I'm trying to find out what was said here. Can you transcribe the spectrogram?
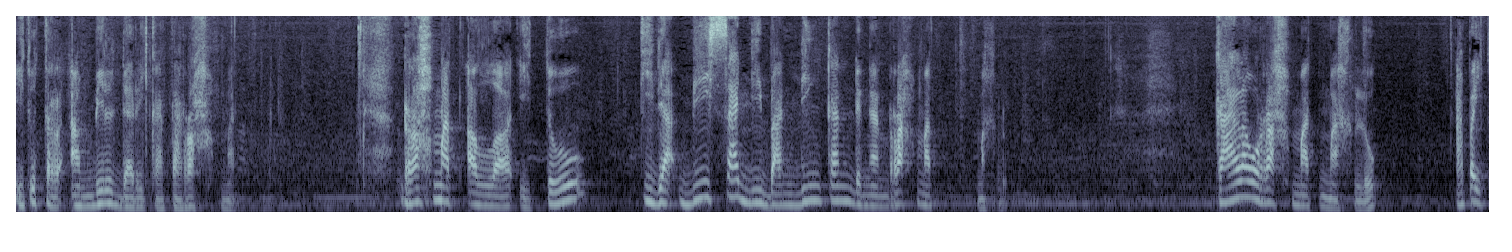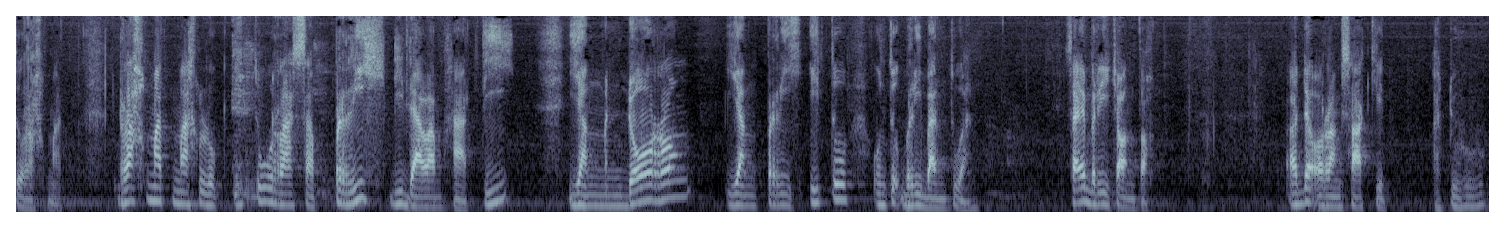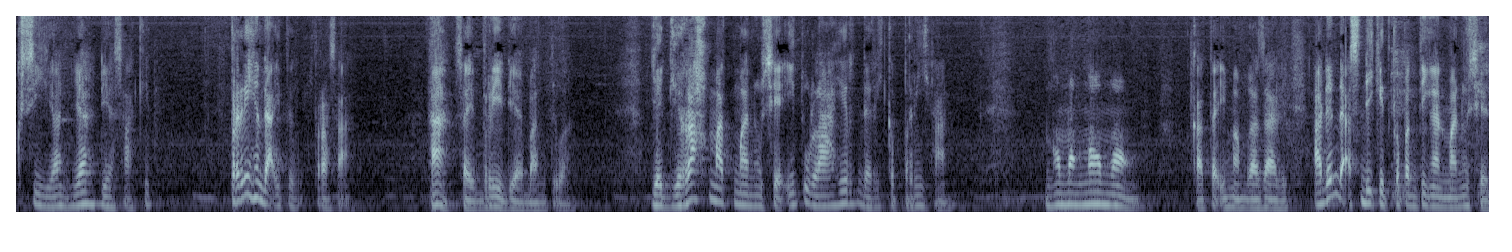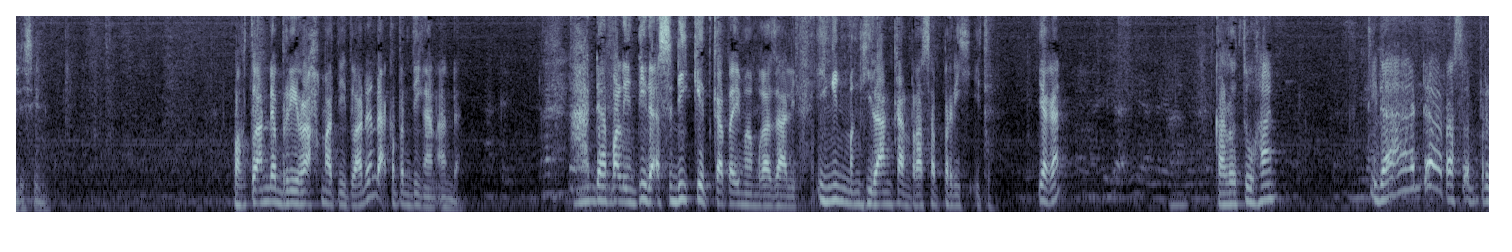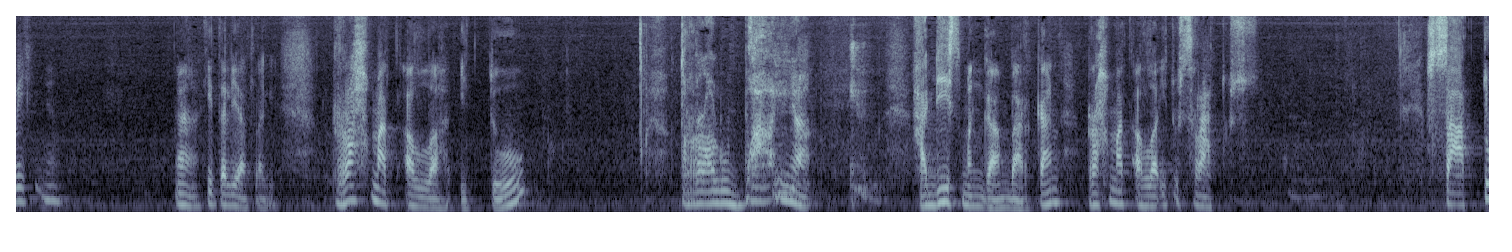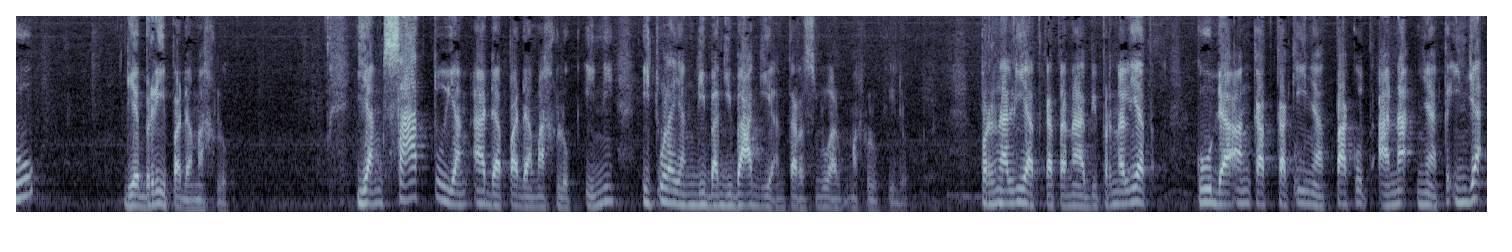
itu terambil dari kata rahmat. Rahmat Allah itu tidak bisa dibandingkan dengan rahmat makhluk. Kalau rahmat makhluk, apa itu rahmat? Rahmat makhluk itu rasa perih di dalam hati yang mendorong yang perih itu untuk beri bantuan. Saya beri contoh. Ada orang sakit, Aduh, kesian ya dia sakit. Perih enggak itu perasaan? Hah, saya beri dia bantuan. Jadi rahmat manusia itu lahir dari keperihan. Ngomong-ngomong, kata Imam Ghazali, ada enggak sedikit kepentingan manusia di sini? Waktu Anda beri rahmat itu, ada enggak kepentingan Anda? Ada paling tidak sedikit, kata Imam Ghazali, ingin menghilangkan rasa perih itu. Ya kan? Kalau Tuhan, tidak ada rasa perihnya. Nah, kita lihat lagi. Rahmat Allah itu terlalu banyak. Hadis menggambarkan rahmat Allah itu seratus. Satu dia beri pada makhluk. Yang satu yang ada pada makhluk ini itulah yang dibagi-bagi antara seluruh makhluk hidup. Pernah lihat kata Nabi, pernah lihat kuda angkat kakinya takut anaknya keinjak.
